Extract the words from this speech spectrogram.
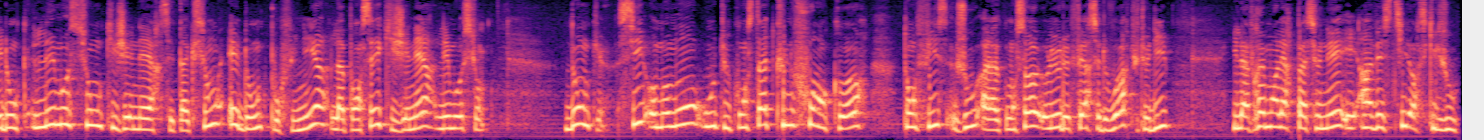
et donc l'émotion qui génère cette action, et donc, pour finir, la pensée qui génère l'émotion. Donc, si au moment où tu constates qu'une fois encore, ton fils joue à la console au lieu de faire ses devoirs, tu te dis, il a vraiment l'air passionné et investi lorsqu'il joue.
